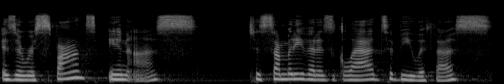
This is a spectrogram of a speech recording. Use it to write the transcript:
is a response in us to somebody that is glad to be with us.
